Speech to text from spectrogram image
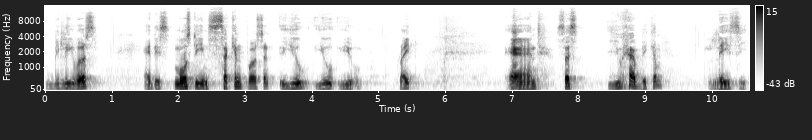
believers, and it's mostly in second person, you, you, you, right? And says, you have become lazy,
